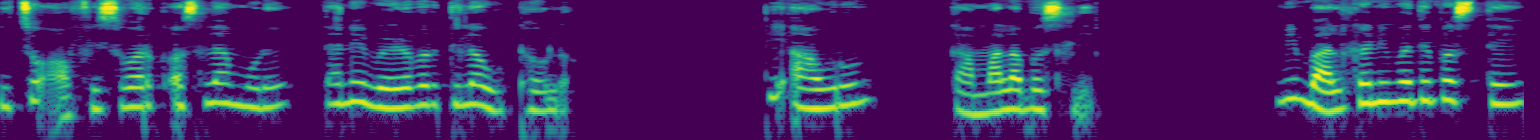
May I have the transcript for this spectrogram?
तिचं ऑफिस वर्क असल्यामुळे त्याने वेळेवर तिला उठवलं. ती आवरून कामाला बसली. मी बाल्कनीमध्ये बसते.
